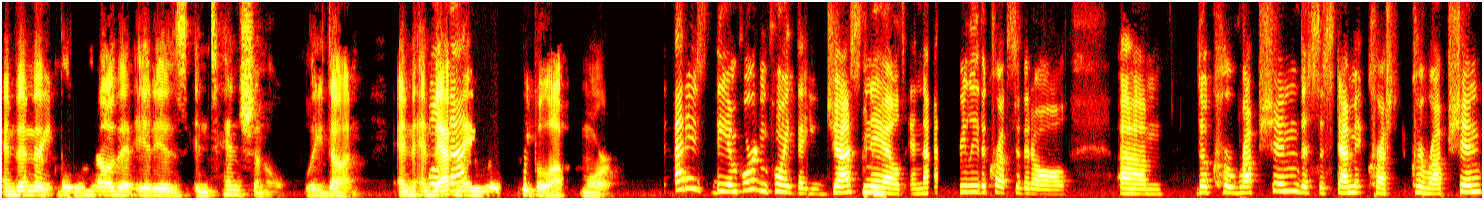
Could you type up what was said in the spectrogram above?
and then the, they will know that it is intentionally done and and well, that, that may wake people up more that is the important point that you just nailed and that's really the crux of it all um, the corruption, the systemic corruption,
